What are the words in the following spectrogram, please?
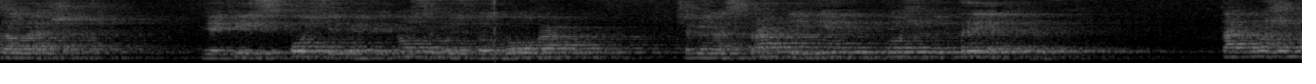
залежить, в який спосіб ми відносимось до Бога, чи ми насправді є Божими приятелями. Так можемо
